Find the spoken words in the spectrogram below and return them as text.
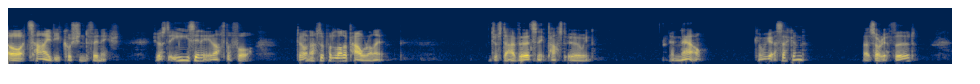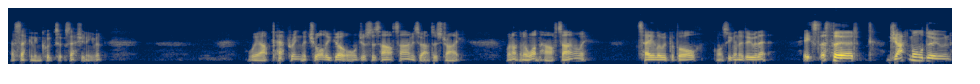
oh, a tidy cushioned finish. Just easing it in off the foot. Don't have to put a lot of power on it. Just diverting it past Irwin. And now, can we get a second? Uh, sorry, a third? A second in quick succession even. We are peppering the Chorley goal just as half time is about to strike. We're not going to want half time, are we? Taylor with the ball. What's he going to do with it? It's the third. Jack Muldoon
